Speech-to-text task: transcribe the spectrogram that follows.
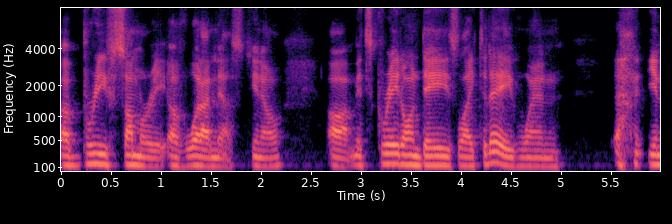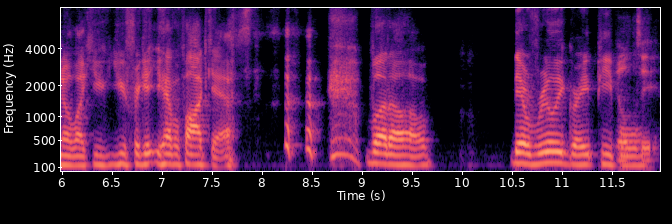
a brief summary of what I missed. You know, um, it's great on days like today when, you know, like you you forget you have a podcast. but uh, they're really great people. Guilty.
